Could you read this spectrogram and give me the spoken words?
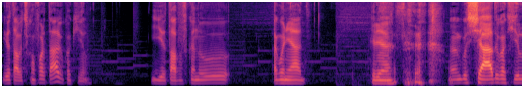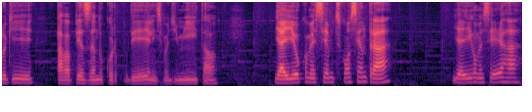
e eu tava desconfortável com aquilo. E eu tava ficando agoniado. Criança. Angustiado com aquilo que tava pesando o corpo dele em cima de mim e tal. E aí eu comecei a me desconcentrar. E aí comecei a errar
